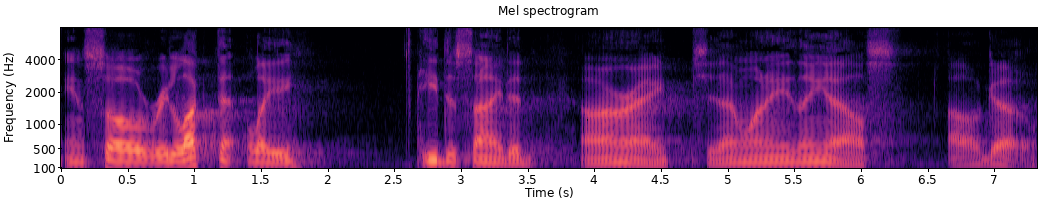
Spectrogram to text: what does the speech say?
And so reluctantly, he decided, all right, she doesn't want anything else, I'll go.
